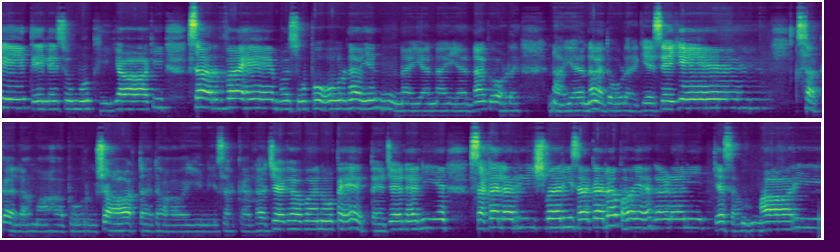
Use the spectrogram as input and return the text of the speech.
ರೀತಿಲಿ ಸುಮುಖಿಯಾಗಿ ಸರ್ವ ಹೇಮ ಸುಪೂರ್ಣ ಎನ್ನಯ ನಯನಗೊಳ ನಯನದೊಳಗೆ ಸೆಯೇ. ಸಕಲ ಮಹಾಪುರುಷಾರ್ಥದಾಯಿನಿ ಸಕಲ ಜಗವನು ಪೇತ ಜನನಿಯ. ಸಕಲರೀಶ್ವರಿ ಸಕಲ ಭಯಗಳ ನಿತ್ಯ ಸಂಹಾರಿ.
